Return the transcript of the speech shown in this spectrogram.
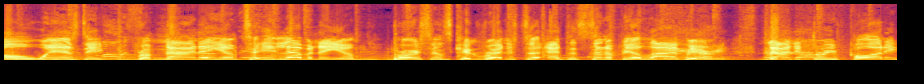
On Wednesday, from 9 a.m. to 11 a.m., persons can register at the Centerville Library, 9340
